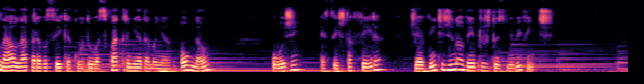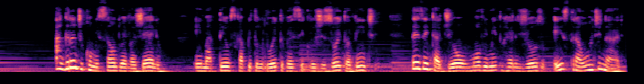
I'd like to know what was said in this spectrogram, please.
Olá, olá para você que acordou às quatro e meia da manhã ou não. Hoje é sexta-feira, dia 20 de novembro de 2020. A grande comissão do Evangelho, em Mateus capítulo 8, versículos 18 a 20, desencadeou um movimento religioso extraordinário.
